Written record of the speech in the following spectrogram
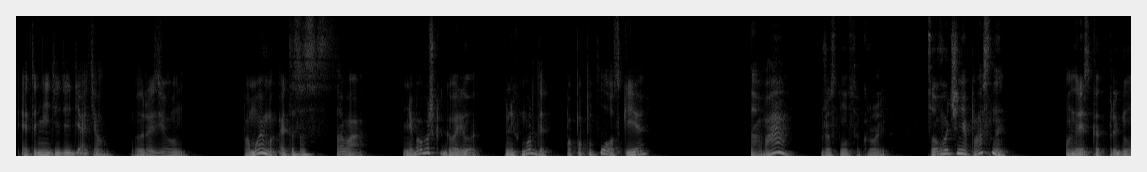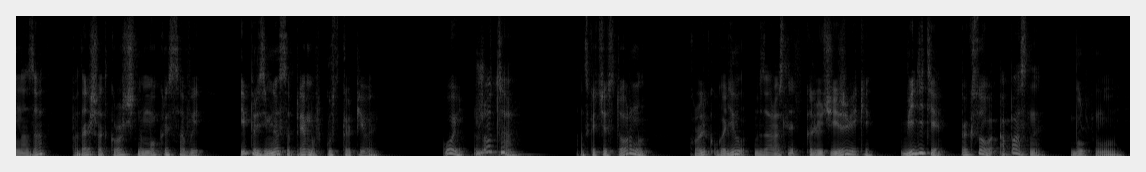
«Это не дядя дятел», – возразил он. «По-моему, это сова. Мне бабушка говорила, у них морды по-по-плоские. Сова? Ужаснулся кролик. Совы очень опасны. Он резко отпрыгнул назад, подальше от крошечной мокрой совы, и приземлился прямо в куст крапивы. «Ой, жжется!» Отскочив в сторону, кролик угодил в заросли колючей ежевики. «Видите, как совы опасны?» – буркнул он.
